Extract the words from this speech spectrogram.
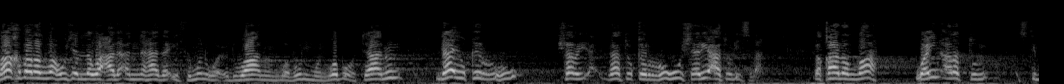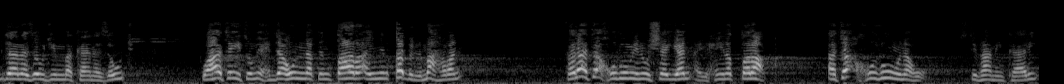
فأخبر الله جل وعلا أن هذا إثم وعدوان وظلم وبهتان لا يقره شريعة لا تقره شريعة الإسلام. فقال الله وإن أردتم استبدال زوج مكان زوج وآتيتم إحداهن قنطارا أي من قبل مهرا فلا تأخذوا منه شيئا أي حين الطلاق أتأخذونه؟ استفهام إنكاري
